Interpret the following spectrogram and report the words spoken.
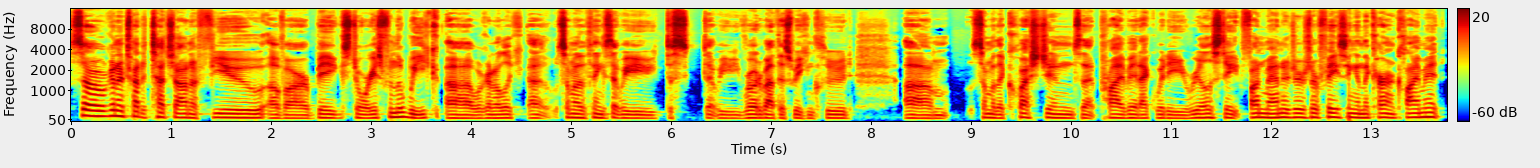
So, we're going to try to touch on a few of our big stories from the week. Uh, we're going to look at some of the things that we dis- that we wrote about this week include um, some of the questions that private equity real estate fund managers are facing in the current climate,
